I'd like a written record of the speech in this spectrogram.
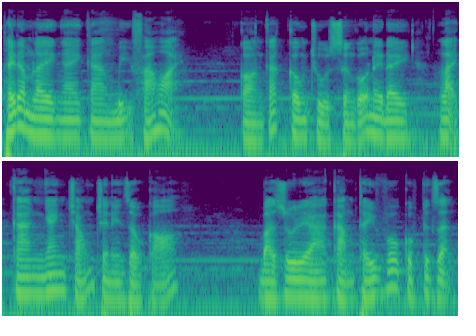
Thấy đầm lầy ngày càng bị phá hoại, còn các công chủ xưởng gỗ nơi đây lại càng nhanh chóng trở nên giàu có. Bà Julia cảm thấy vô cùng tức giận.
